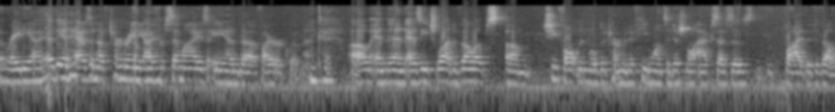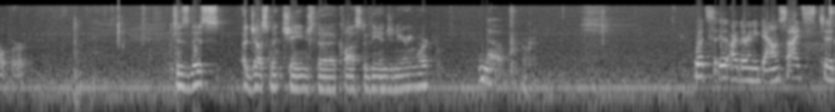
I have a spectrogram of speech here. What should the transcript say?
turn radii. it has enough turn radii Okay. for semis and uh, fire equipment. Okay. Um, And then as each lot develops, um, Chief Altman will determine if he wants additional accesses by the developer. Does this adjustment change the cost of the engineering work? No. Okay. What's, are there any downsides to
